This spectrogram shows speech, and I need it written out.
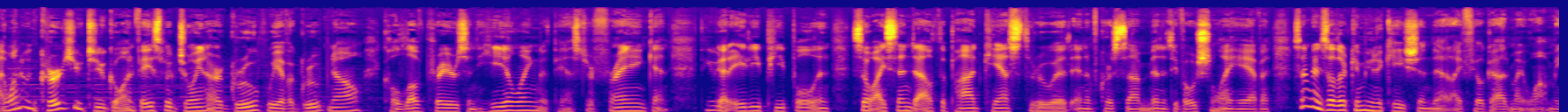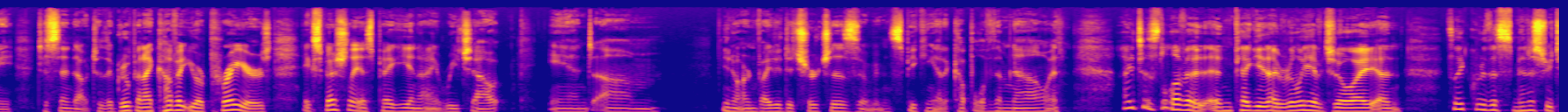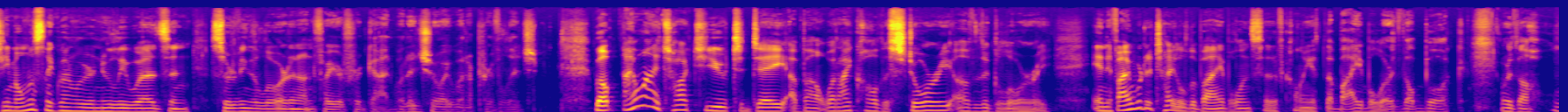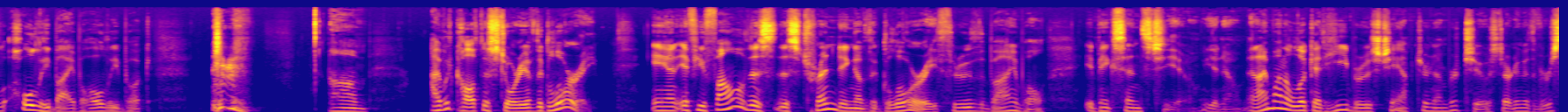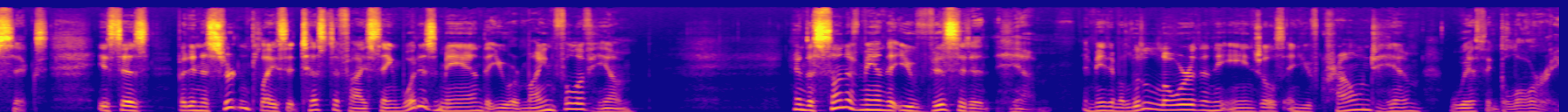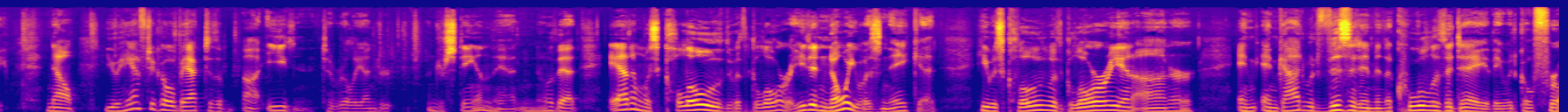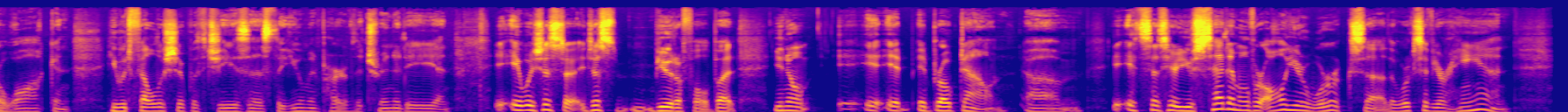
I want to encourage you to go on Facebook, join our group. We have a group now called Love, Prayers, and Healing with Pastor Frank, and I think we've got 80 people. And so I send out the podcast through it, and of course, um, minute devotional I have, and sometimes other communication that I feel God might want me to send out to the group. And I covet your prayers, especially as Peggy and I reach out and. Um, you know, are invited to churches. I've been speaking at a couple of them now, and I just love it. And Peggy, I really have joy, and it's like we're this ministry team, almost like when we were newlyweds and serving the Lord and on fire for God. What a joy, what a privilege. Well, I want to talk to you today about what I call the story of the glory. And if I were to title the Bible, instead of calling it the Bible or the book or the Holy Bible, Holy Book, um, I would call it the story of the glory. And if you follow this this trending of the glory through the Bible, it makes sense to you, you know. And I want to look at Hebrews chapter number 2, starting with verse 6. It says, "But in a certain place it testifies saying, what is man that you are mindful of him, and the son of man that you visited him?" And made him a little lower than the angels, and you've crowned him with glory. Now, you have to go back to the uh, Eden to really under, understand that and know that Adam was clothed with glory. He didn't know he was naked. He was clothed with glory and honor, and, and God would visit him in the cool of the day. They would go for a walk, and he would fellowship with Jesus, the human part of the Trinity, and it, was just a, just beautiful. But you know, it, it, it broke down. Um, it, it, says here, you set him over all your works, uh, the works of your hand,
